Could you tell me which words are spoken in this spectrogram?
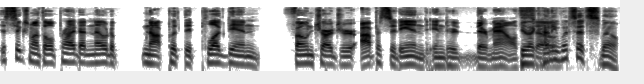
a six month old probably doesn't know to not put the plugged in phone charger opposite end into their mouth. you're like, So- honey, what's that smell?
